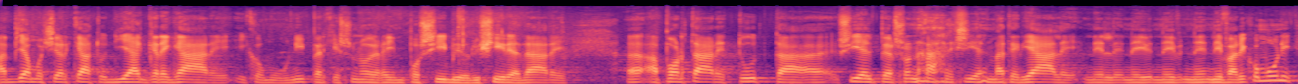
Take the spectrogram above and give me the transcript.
Abbiamo cercato di aggregare i comuni perché sennò era impossibile riuscire a dare eh, a portare tutta, sia il personale sia il materiale nelle, nei, nei, nei, vari comuni.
